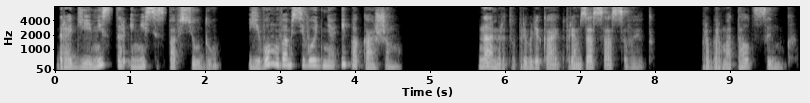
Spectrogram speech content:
дорогие мистер и миссис повсюду. Его мы вам сегодня и покажем. Намертво привлекает, прям засасывает пробормотал цинк.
